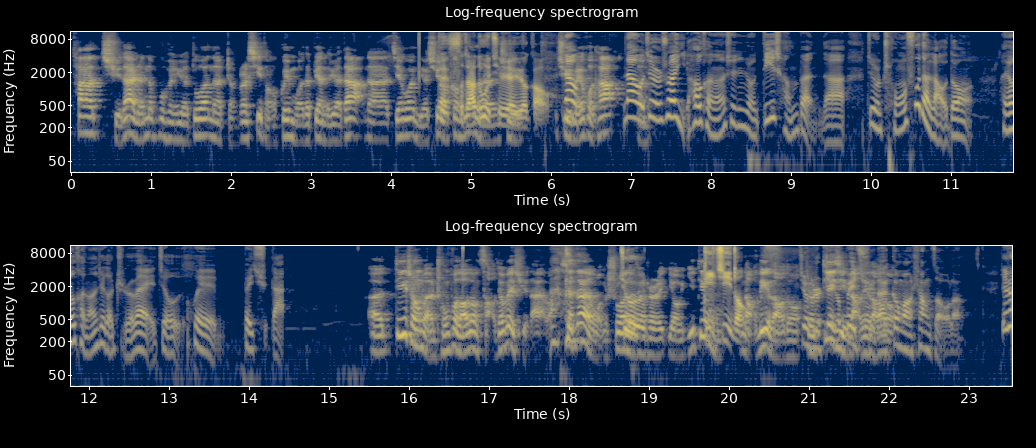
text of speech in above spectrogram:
它取代人的部分越多，那整个系统规模就变得越大，那结果你就需要对，更复杂多的人度其实也去越高。去维护它。那我嗯就是说，以后可能是那种低成本的这种重复的劳动，很有可能这个职位就会被取代。呃，低成本重复劳动早就被取代了。现在我们说的就就是有一定低技能脑力劳动，就是是这个低级被取代脑力劳动，更往上走了。就是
